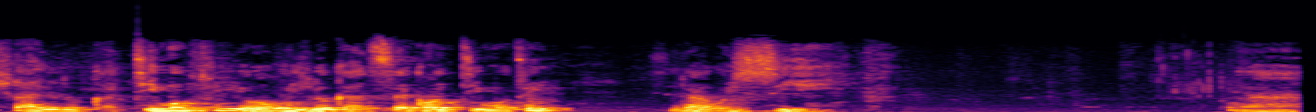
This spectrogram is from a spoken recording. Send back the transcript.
shall I look at Timothy or we look at Second Timothy so that we see? Yeah.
